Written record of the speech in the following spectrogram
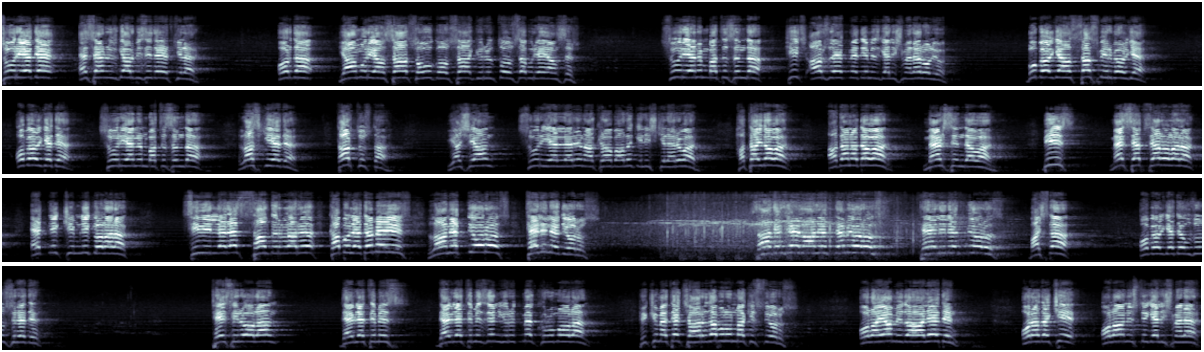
Suriye'de esen rüzgar bizi de etkiler. Orada yağmur yağsa, soğuk olsa, gürültü olsa buraya yansır. Suriye'nin batısında hiç arzu etmediğimiz gelişmeler oluyor. Bu bölge hassas bir bölge. O bölgede Suriye'nin batısında, Laskiye'de, Tartus'ta yaşayan Suriyelilerin akrabalık ilişkileri var. Hatay'da var, Adana'da var, Mersin'de var. Biz mezhepsel olarak, etnik kimlik olarak sivillere saldırıları kabul edemeyiz. Lanetliyoruz, telin ediyoruz. Sadece lanetlemiyoruz, telin etmiyoruz. Başta o bölgede uzun süredir tesiri olan devletimiz, devletimizin yürütme kurumu olan hükümete çağrıda bulunmak istiyoruz. Olaya müdahale edin. Oradaki olağanüstü gelişmeler,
